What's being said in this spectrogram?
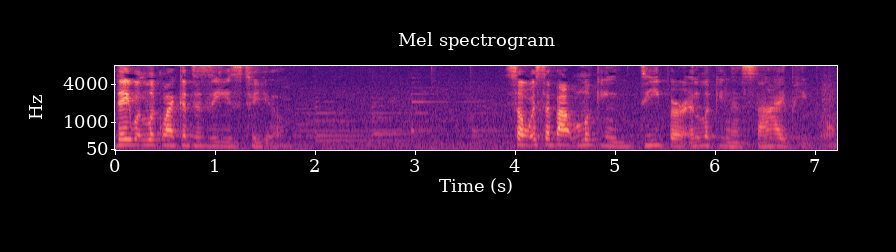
they would look like a disease to you. So it's about looking deeper and looking inside people.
